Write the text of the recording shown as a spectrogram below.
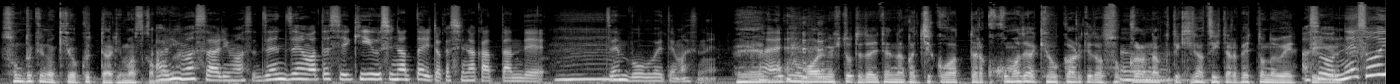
その時の記憶ってありますか？ありますあります。全然私気失ったりとかしなかったんで全部覚えてますね。えー、はい、僕の周りの人って大体なんか事故あったらここまでは記憶あるけどそこからなくて気が付いたらベッドの上っていう、そうね。そうい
